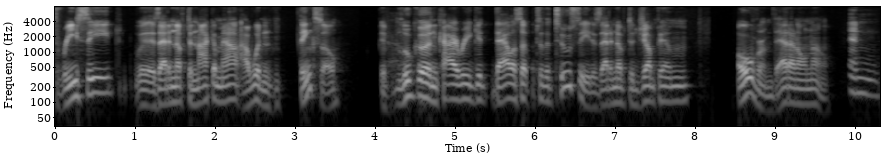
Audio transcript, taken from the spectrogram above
three seed, is that enough to knock them out? I wouldn't think so. If Luka and Kyrie get Dallas up to the two seed, is that enough to jump him over him? That I don't know. And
